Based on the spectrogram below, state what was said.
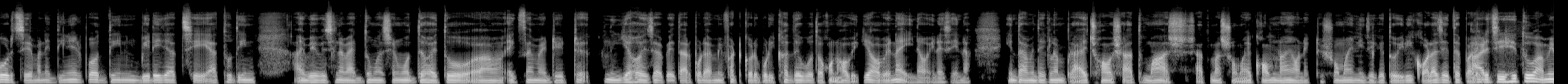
করছে। মানে দিনের পর দিন বেড়ে যাচ্ছে। এতদিন আমি ভেবেছিলাম এক দু মাসের মধ্যে হয়তো এক্সামের ডেট ইয়ে হয়ে যাবে, তারপরে আমি ফাট করে পরীক্ষা দেবো, তখন হবে কি, হবে না, এই না, ওই না, সেই না। কিন্তু আমি দেখলাম প্রায় ছ, সাত মাস সাত মাস সময় কম নয়, অনেকটা সময় নিজেকে তৈরি করা যেতে পারে। আর যেহেতু আমি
